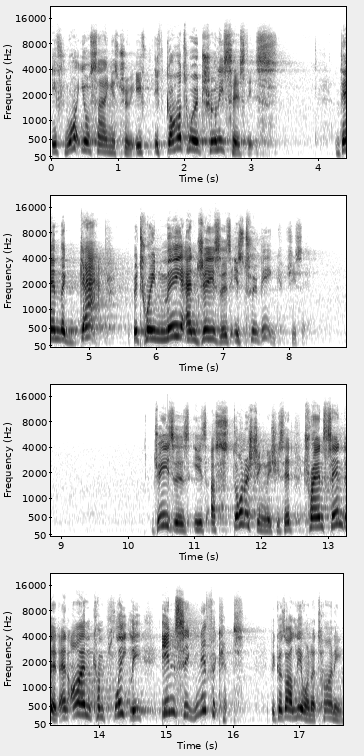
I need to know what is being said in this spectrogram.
if what you're saying is true, if, if God's word truly says this, then the gap between me and Jesus is too big, she said. Jesus is astonishingly, she said, transcendent, and I'm completely insignificant because I live on a tiny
